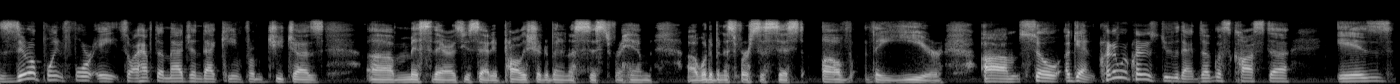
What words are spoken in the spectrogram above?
zero point four eight. So I have to imagine that came from Chicha's uh, miss there, as you said. It probably should have been an assist for him. Uh, would have been his first assist of the year. Um, so again, credit where credit is due. That Douglas Costa is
